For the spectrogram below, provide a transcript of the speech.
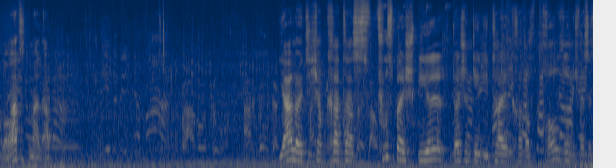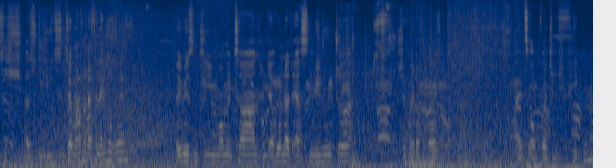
Aber wartet mal ab. Ja, Leute, ich habe gerade das Fußballspiel Deutschland gegen Italien gerade auf Pause und ich weiß jetzt nicht, also die sind ja immer noch in der Verlängerung. Bei mir sind die momentan in der 101. Minute. Ich habe halt auf Pause gemacht, ne? Als ob wollte ich mich ficken.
